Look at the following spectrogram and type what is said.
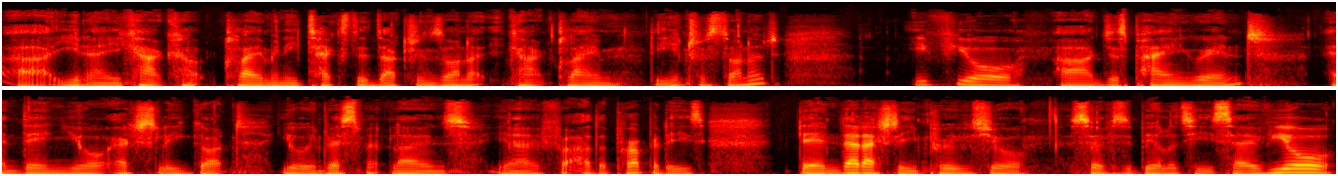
Uh, you know, you can't claim any tax deductions on it. You can't claim the interest on it. if you're uh, just paying rent and then you're actually got your investment loans, you know, for other properties, then that actually improves your serviceability. So if you're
